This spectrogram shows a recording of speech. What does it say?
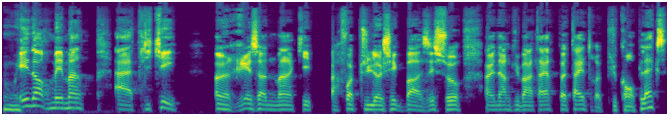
Oui. énormément à appliquer un raisonnement qui est parfois plus logique, basé sur un argumentaire peut-être plus complexe,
